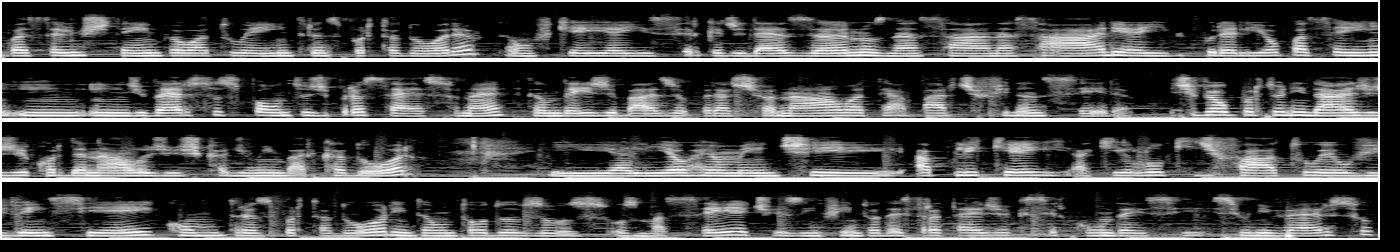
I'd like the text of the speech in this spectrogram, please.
bastante tempo, eu atuei em transportadora. Então, fiquei aí cerca de 10 anos nessa, nessa área e por ali eu passei em, em diversos pontos de processo, né? Então, desde base operacional até a parte financeira. tive a oportunidade de coordenar a logística de um embarcador e ali eu realmente apliquei aquilo que de fato eu vivenciei como transportador, então todos os, os macetes, enfim, toda a estratégia que circunda esse, esse, universo,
